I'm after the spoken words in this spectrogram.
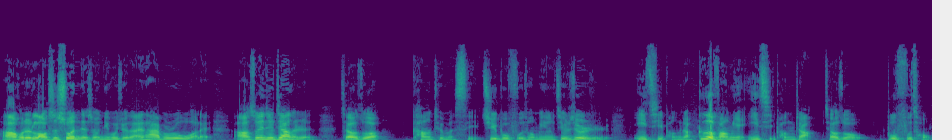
啊，或者老师说你的时候，你会觉得哎，他还不如我嘞啊，所以就这样的人叫做 contumacy，拒不服从命令，其实就是意气膨胀，各方面一起膨胀，叫做不服从、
